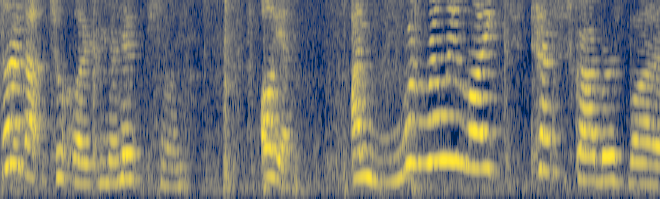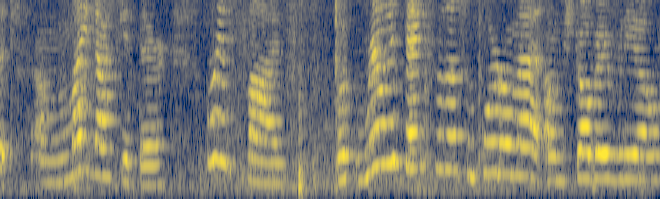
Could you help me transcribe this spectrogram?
Sorry that took like a minute. So. Oh yeah, I would really like 10 subscribers, but I might not get there. Only five. But really, thanks for the support on that um, strawberry video.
